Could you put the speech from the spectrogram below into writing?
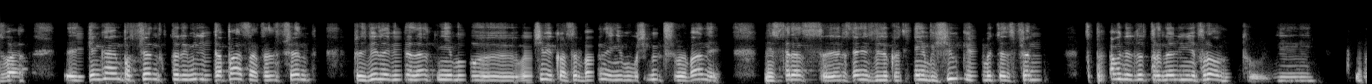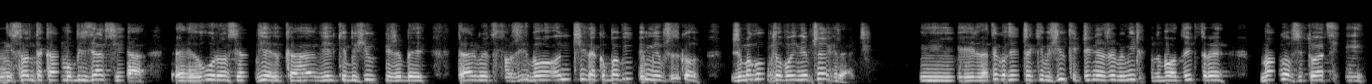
152. Sięgałem po sprzęt, który mieli w zapasach. Ten sprzęt przez wiele, wiele lat nie był e, właściwie konserwowany, nie był właściwie utrzymywany. Więc teraz Rosjanie zwielokrotniają wysiłki, żeby ten sprzęt sprawny dotarł na linię frontu. I są taka mobilizacja e, u Rosjan wielka, wielkie wysiłki, żeby tę armię otworzyć, bo oni się tak obawiają mimo wszystko, że mogą tę wojnę przegrać. I dlatego też takie wysiłki czynią, żeby mieć podwody, które mogą w sytuacji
